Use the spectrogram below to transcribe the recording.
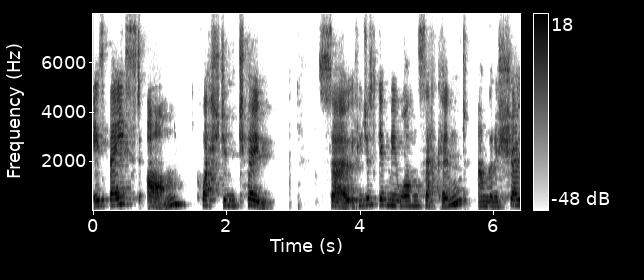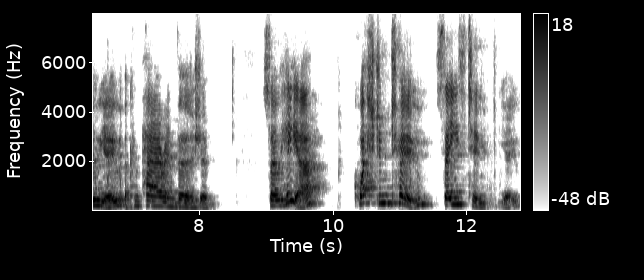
is based on question two. So if you just give me one second, I'm going to show you a comparing version. So here, question two says to you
